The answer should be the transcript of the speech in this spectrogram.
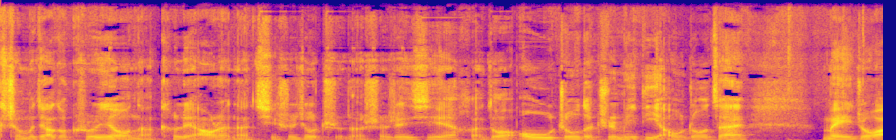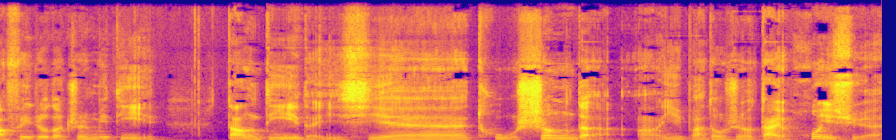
什么叫做 Creole 呢？克里奥人呢，其实就指的是这些很多欧洲的殖民地，欧洲在美洲啊、非洲的殖民地，当地的一些土生的啊，一般都是带有混血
